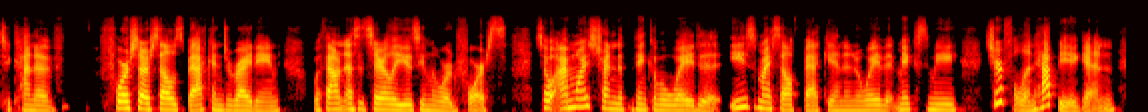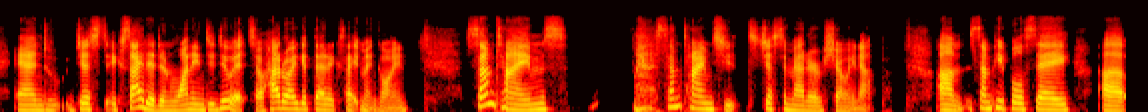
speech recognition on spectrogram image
to kind of force ourselves back into writing without necessarily using the word force. So I'm always trying to think of a way to ease myself back in in a way that makes me cheerful and happy again and just excited and wanting to do it. So how do I get that excitement going? Sometimes sometimes it's just a matter of showing up. Um, some people say uh,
